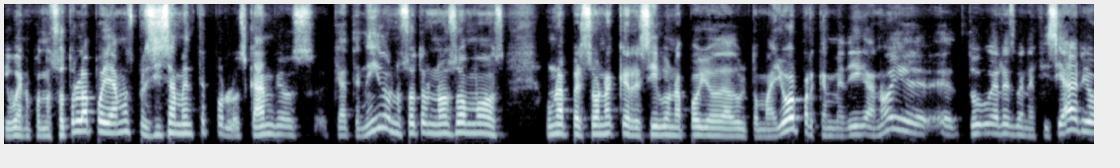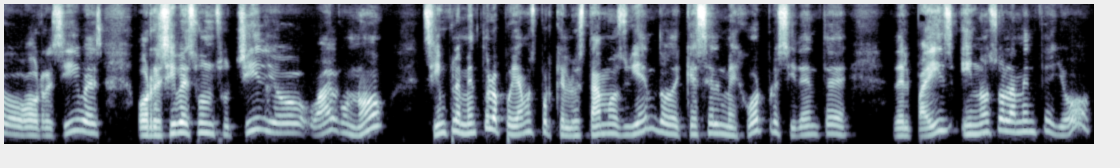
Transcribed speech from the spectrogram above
Y bueno, pues nosotros lo apoyamos precisamente por los cambios que ha tenido. Nosotros no somos una persona que recibe un apoyo de adulto mayor para que me digan, oye, eh, tú eres beneficiario o recibes o recibes un subsidio o algo, no. Simplemente lo apoyamos porque lo estamos viendo de que es el mejor presidente del país y no solamente yo,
